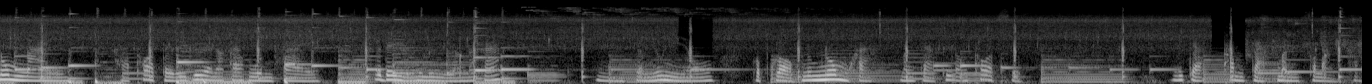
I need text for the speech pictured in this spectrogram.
นุ่มในค่ะทอดไปเรื่อยๆนะคะวนไปให้ได้เหลืองๆนะคะอืมจะเหนียวกรอบๆนุ่มๆค่ะ หลังจากที่เราทอดเสร็จ นี่จะทำจากมันฝรั่งค่ะ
